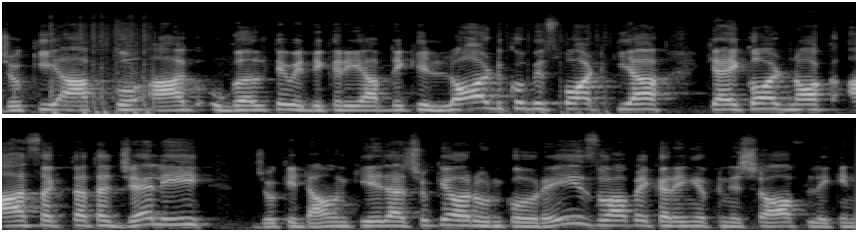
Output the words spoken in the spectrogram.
जो कि आपको आग उगलते हुए दिख रही है। आप देखिए लॉर्ड को भी स्पॉट किया। क्या एक और नॉक आ सकता था? जेली जो कि डाउन किए जा चुके और उनको रेज वहाँ पे करेंगे फिनिश ऑफ़ लेकिन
